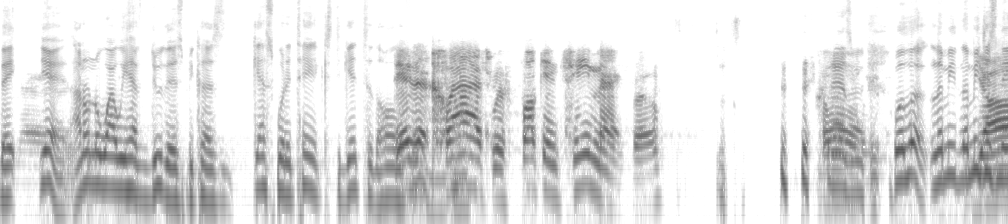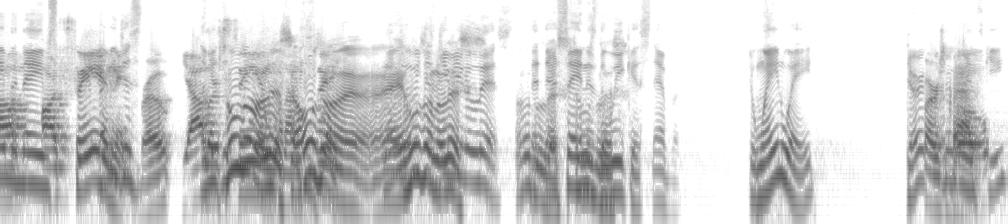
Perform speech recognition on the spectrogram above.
They yeah, I don't know why we have to do this because guess what it takes to get to the Hall There's of Fame. There's a class with fucking T Mac, bro. Come on. Well, look, let me let me just name the Y'all names. Are seeing Let me it, bro. Y'all let me are just- Who's seeing on the list? Who's on? Uh, let Hey, me who's just on the give list? you the list Who's that they're list? saying Who's is the the list? weakest ever. Dwyane Wade, Dirk First. Nowitzki,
